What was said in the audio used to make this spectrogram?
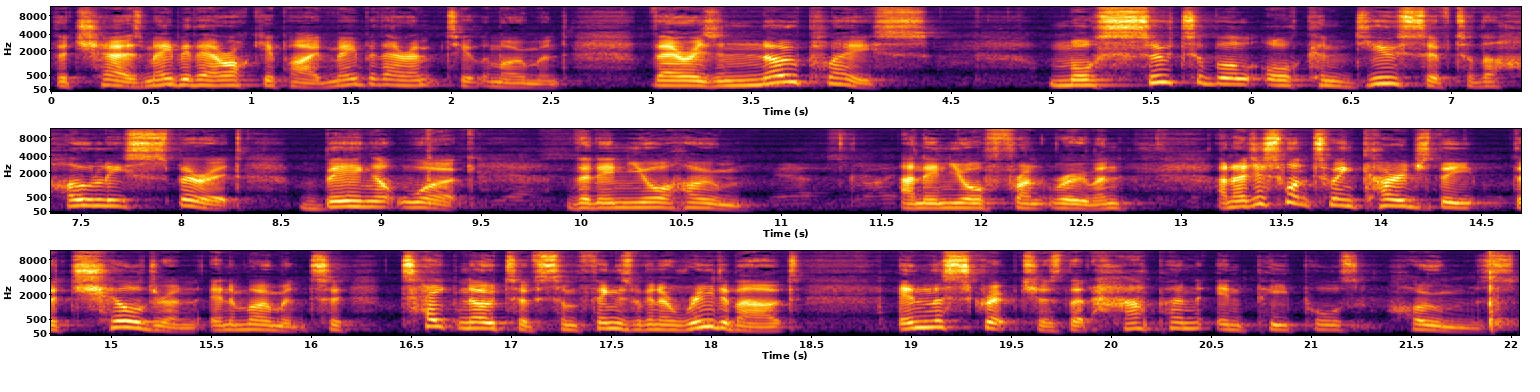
the chairs. Maybe they're occupied. Maybe they're empty at the moment. There is no place more suitable or conducive to the Holy Spirit being at work than in your home and in your front room. And, and I just want to encourage the, the children in a moment to take note of some things we're going to read about in the scriptures that happen in people's homes.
